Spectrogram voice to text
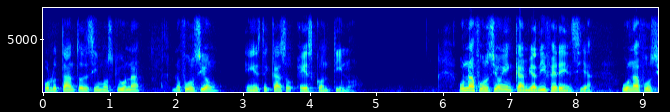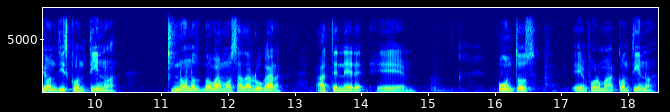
Por lo tanto, decimos que una, una función, en este caso, es continua. Una función, en cambio, a diferencia, una función discontinua. No, nos, no vamos a dar lugar a tener eh, puntos en forma continua.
